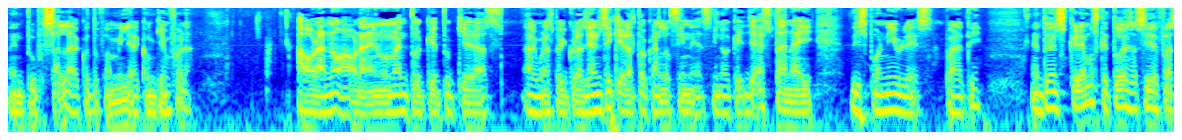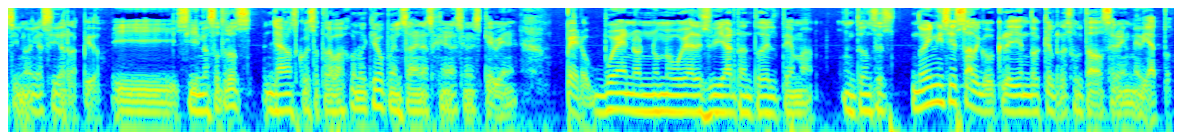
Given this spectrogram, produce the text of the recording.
En tu sala, con tu familia, con quien fuera. Ahora no, ahora en el momento que tú quieras, algunas películas ya ni siquiera tocan los cines, sino que ya están ahí disponibles para ti. Entonces creemos que todo es así de fácil, ¿no? Y así de rápido. Y si nosotros ya nos cuesta trabajo, no quiero pensar en las generaciones que vienen. Pero bueno, no me voy a desviar tanto del tema. Entonces, no inicies algo creyendo que el resultado será inmediato.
